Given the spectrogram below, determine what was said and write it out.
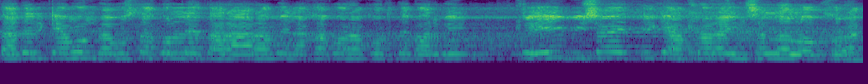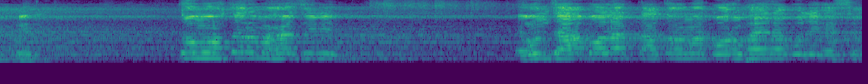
তাদের কেমন ব্যবস্থা করলে তারা আরামে লেখাপড়া করতে পারবে। তো এই বিষয়ের দিকে আপনারা ইনশাল্লাহ লক্ষ্য রাখবেন। তো মোহতারাম হাজিরিন এবং যা বলার তা তো আমার বড় ভাইরা বলে গেছেন।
